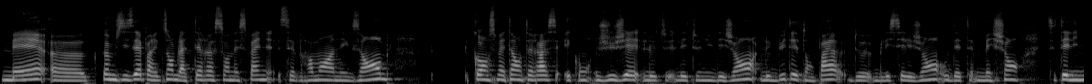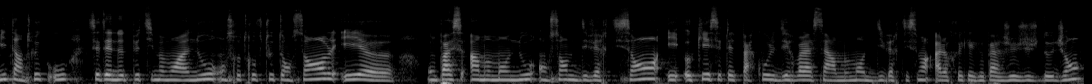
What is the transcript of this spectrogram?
Mais euh, comme je disais par exemple la terrasse en Espagne, c'est vraiment un exemple quand on se mettait en terrasse et qu'on jugeait les tenues des gens, le but étant pas de blesser les gens ou d'être méchant. C'était limite un truc où c'était notre petit moment à nous, on se retrouve tout ensemble et euh, on passe un moment nous ensemble divertissant. Et ok, c'est peut-être pas cool de dire voilà, c'est un moment de divertissement alors que quelque part je juge d'autres gens.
